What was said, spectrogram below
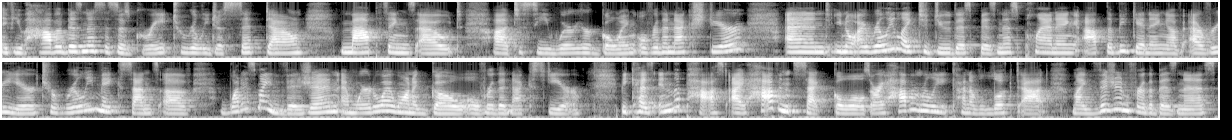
if you have a business, this is great to really just sit down, map things out uh, to see where you're going over the next year. And, you know, I really like to do this business planning at the beginning of every year to really make sense of what is my vision and where do I want to go over the next year. Because in the past, I haven't set goals or I haven't really kind of looked at my vision for the business,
